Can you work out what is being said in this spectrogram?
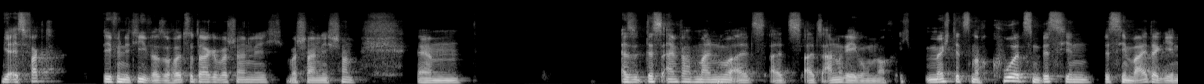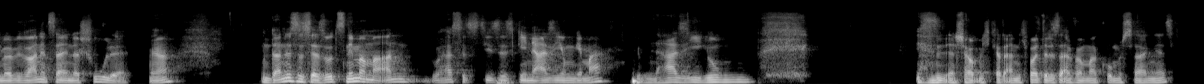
Ja, ist Fakt. Definitiv. Also heutzutage wahrscheinlich, wahrscheinlich schon. Ähm, also das einfach mal nur als, als, als Anregung noch. Ich möchte jetzt noch kurz ein bisschen, bisschen weitergehen, weil wir waren jetzt ja in der Schule, ja. Und dann ist es ja so, jetzt nehmen wir mal an, du hast jetzt dieses Gymnasium gemacht. Gymnasium. Er schaut mich gerade an. Ich wollte das einfach mal komisch sagen jetzt.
